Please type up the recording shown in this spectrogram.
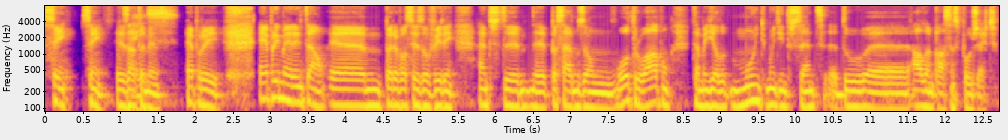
Sim, sim, exatamente. É, é, por aí. É a primeira, então, é, para vocês ouvirem, antes de passarmos a um outro álbum, também ele muito, muito interessante, do uh, Alan Parsons Project.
